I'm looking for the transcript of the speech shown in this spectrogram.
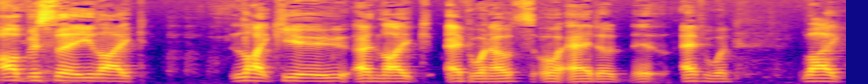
Obviously, like, like you and like everyone else, or Ed, or everyone, like,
